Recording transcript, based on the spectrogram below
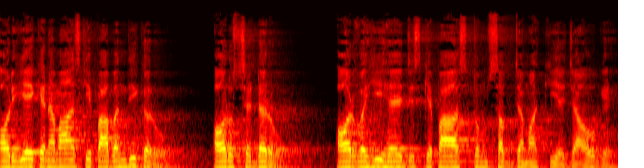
और ये कि नमाज़ की पाबंदी करो और उससे डरो, और वही है जिसके पास तुम सब जमा किए जाओगे।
